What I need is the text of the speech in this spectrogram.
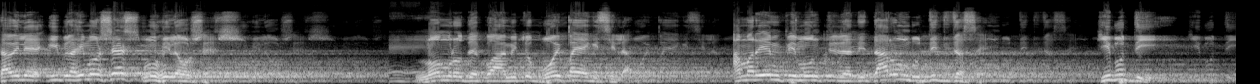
তাহলে ইব্রাহিমও শেষ, মহিলাও শেষ। নম্র দেখো আমি তো বই পাইয়া গেছিলাম। আমার এমপি মন্ত্রীরা দি দারুণ বুদ্ধি দিতেছে। কি বুদ্ধি? কি বুদ্ধি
